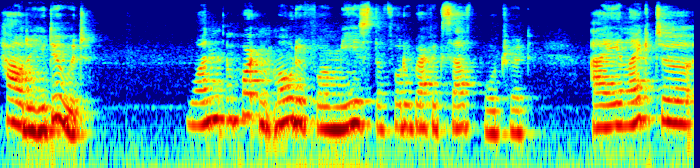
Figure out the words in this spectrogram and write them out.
How do you do it? One important motive for me is the photographic self-portrait. I like to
